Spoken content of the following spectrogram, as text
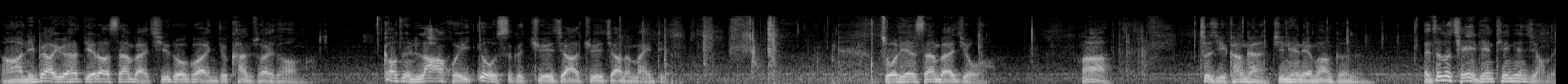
啊！你不要以为它跌到三百七十多块你就看出来的好吗？告诉你，拉回又是个绝佳绝佳的买点。昨天三百九，啊，自己看看今天联发科呢？哎，这都前几天天天讲的，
